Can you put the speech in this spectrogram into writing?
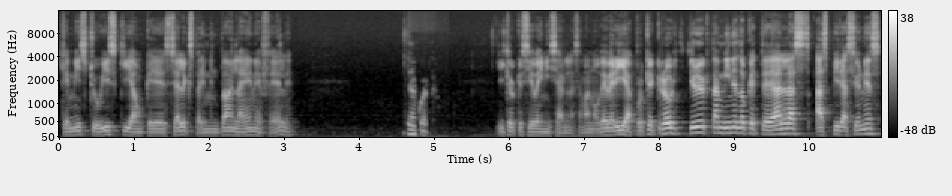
que Mitch Trubisky, aunque sea el experimentado en la NFL. De acuerdo. Y creo que sí va a iniciar en la semana, o debería, porque creo, creo que también es lo que te da las aspiraciones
